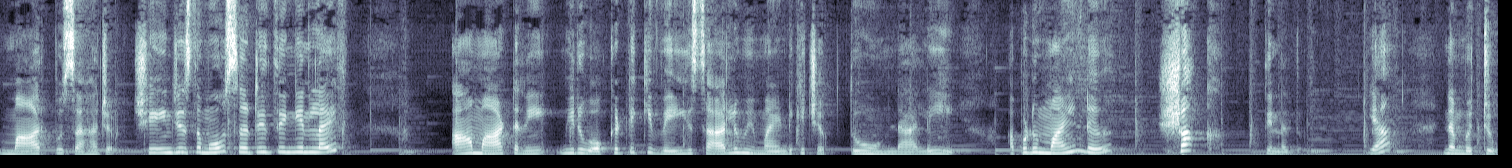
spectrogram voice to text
మార్పు సహజం. Change is the most certain thing in life. ఆ మాటని మీరు ఒకటికి వెయ్యి సార్లు మీ మైండ్కి చెప్తూ ఉండాలి. అప్పుడు మైండ్ షాక్ తినదు. యా? Number two.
